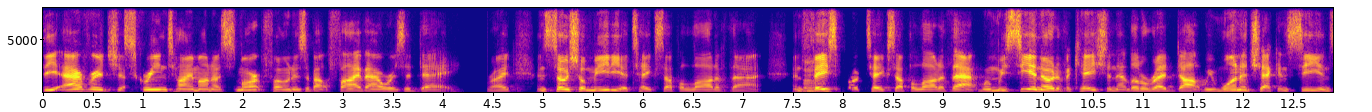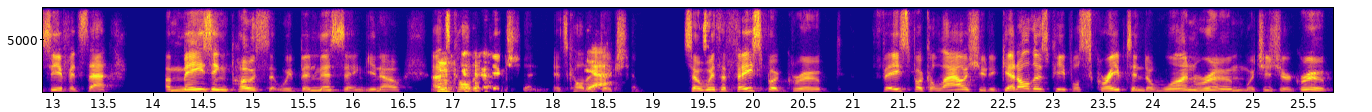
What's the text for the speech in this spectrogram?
the average screen time on a smartphone is about 5 hours a day right? And social media takes up a lot of that. And mm. Facebook takes up a lot of that. When we see a notification, that little red dot, we want to check and see and see if it's that amazing post that we've been missing, you know. That's called addiction. It's called yeah. addiction. So with a Facebook group, Facebook allows you to get all those people scraped into one room, which is your group,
